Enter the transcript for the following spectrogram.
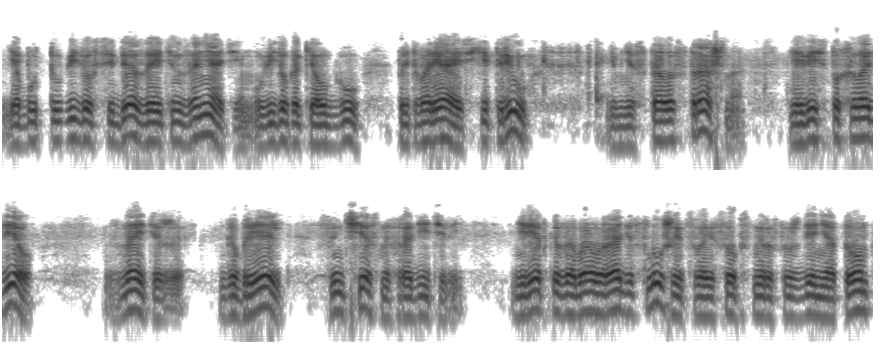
Я будто увидел себя за этим занятием, увидел, как я лгу, притворяясь, хитрю, и мне стало страшно. Я весь похолодел. Знаете же, Габриэль — сын честных родителей. Нередко забавы ради слушает свои собственные рассуждения о том,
